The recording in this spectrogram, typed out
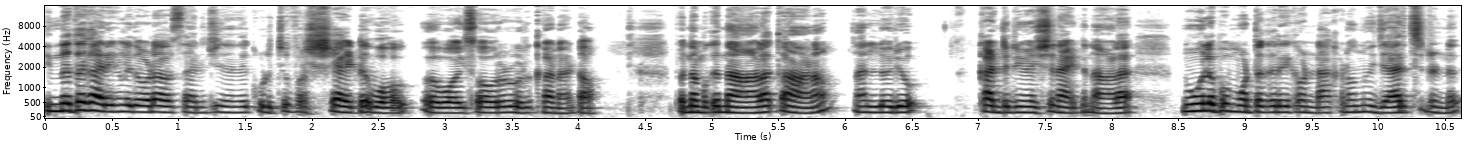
ഇന്നത്തെ കാര്യങ്ങൾ ഇതോടെ അവസാനിച്ച്. ഞാൻ കുളിച്ച് ഫ്രഷായിട്ട് വോ വോയിസ് ഓവർ കൊടുക്കുകയാണ് കേട്ടോ. അപ്പം നമുക്ക് നാളെ കാണാം. നല്ലൊരു കണ്ടിന്യൂവേഷനായിട്ട് നാളെ. നൂലപ്പം മുട്ടക്കറിയൊക്കെ ഉണ്ടാക്കണമെന്ന് വിചാരിച്ചിട്ടുണ്ട്.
